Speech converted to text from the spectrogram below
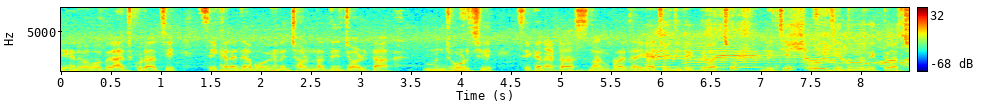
যেখানে বাবা বিরাজ করে আছে, সেখানে যাব। এখানে ঝর্ণা দিয়ে জলটা ঝরছে। সেখানে একটা স্নান করার জায়গা আছে, ওই যে দেখতে পাচ্ছ? নিচে, ওই যে দূরে দেখতে পাচ্ছ?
